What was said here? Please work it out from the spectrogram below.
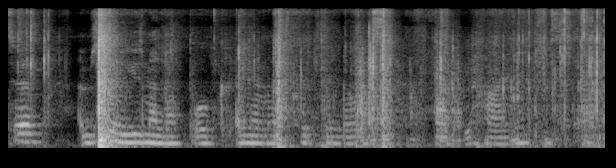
So I'm just to use my notebook and I'm to put the notes back behind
